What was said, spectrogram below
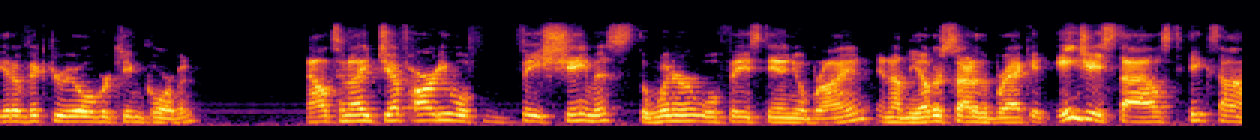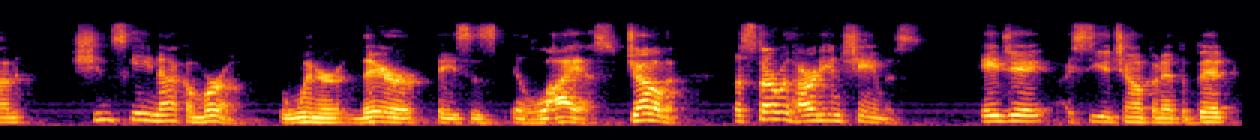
get a victory over King Corbin. Now tonight, Jeff Hardy will face Sheamus. The winner will face Daniel Bryan. And on the other side of the bracket, AJ Styles takes on Shinsuke Nakamura. The winner there faces Elias. Gentlemen, let's start with Hardy and Sheamus. AJ, I see you chomping at the bit.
